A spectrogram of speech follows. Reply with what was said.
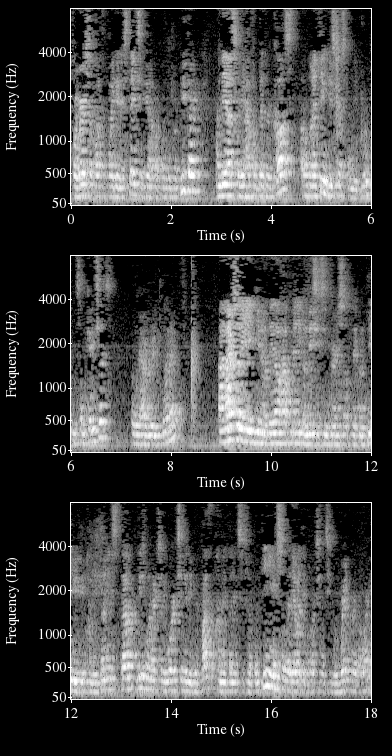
traverse a path of eigenstates if you have a quantum computer, and they also have a better cost, although I think this cost can be improved in some cases, but we haven't really done it. And actually, you know, they don't have many conditions in terms of the continuity of Hamiltonians. That, this one actually works even if the path of Hamiltonians is not continuous, so the adiabatic approximation will break right away.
